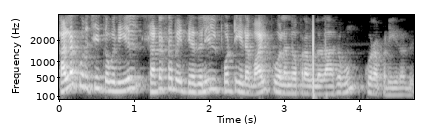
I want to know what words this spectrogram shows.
கள்ளக்குறிச்சி தொகுதியில் சட்டசபை தேர்தலில் போட்டியிட வாய்ப்பு வழங்கப்பட உள்ளதாகவும் கூறப்படுகிறது.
